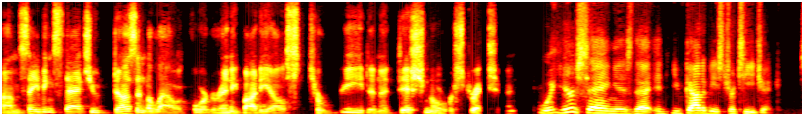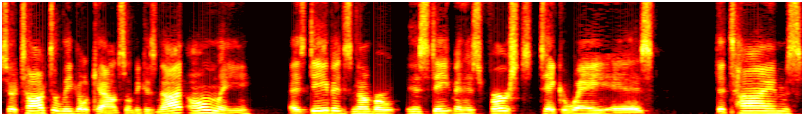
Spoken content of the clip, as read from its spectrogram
Um, saving statute doesn't allow a court or anybody else to read an additional restriction. What you're saying is that it, you've got to be strategic. So talk to legal counsel because not only as David's number, his statement, his first takeaway is the times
